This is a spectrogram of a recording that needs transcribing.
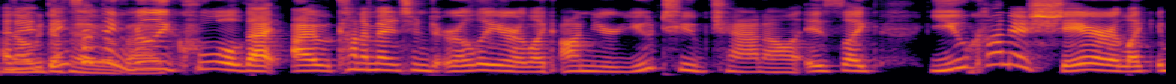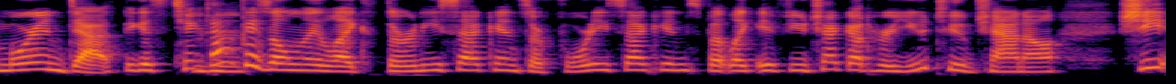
And I think something really cool that I kind of mentioned earlier, like on your YouTube channel, is like you kind of share like more in depth because TikTok Mm-hmm. is only like 30 seconds or 40 seconds. But like if you check out her YouTube channel, she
